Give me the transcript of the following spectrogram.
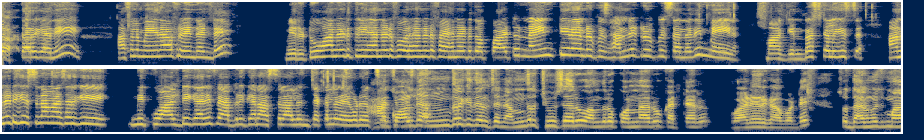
చెప్తారు కానీ అసలు మెయిన్ ఆఫర్ ఏంటంటే మీరు two hundred three hundred four hundred five హండ్రెడ్తో పాటు ninety nine rupees hundred rupees అనేది మెయిన్ మాకు ఇంట్రెస్ట్ కలిగిస్తే హండ్రెడ్కి ఇస్తున్నాం అసలుకి మీ క్వాలిటీ కానీ ఫ్యాబ్రిక్ కానీ అసలు ఆలోచించక్కర్లేదు. క్వాలిటీ. అందరికీ తెలుసండి. అందరూ చూశారు అందరూ కొన్నారు కట్టారు. వాడారు కాబట్టి. సో దాని గురించి మా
